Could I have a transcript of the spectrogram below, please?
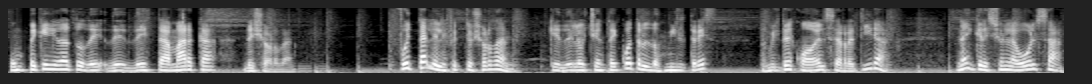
un pequeño dato de, de- de esta marca de Jordan. Fue tal el efecto Jordan que del 84 al 2003, 2003 cuando él se retira, Nike creció en la bolsa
